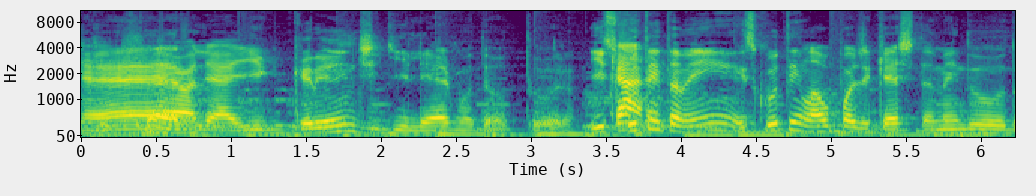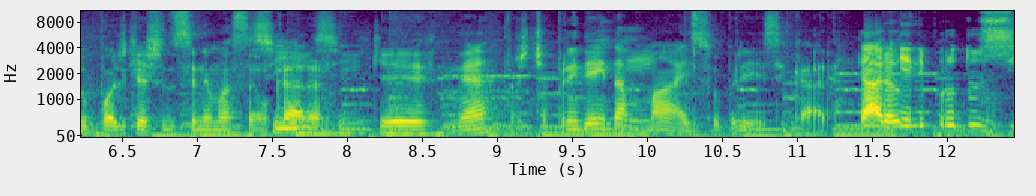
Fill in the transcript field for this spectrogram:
É, Sério. olha aí, grande Guilherme Del Toro. E escutem Cara. também, escutem lá o podcast também do, do podcast do Cinemação, Sim, cara. sim. Porque, né, pra gente aprender ainda mais sobre esse cara. Cara, ele produziu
